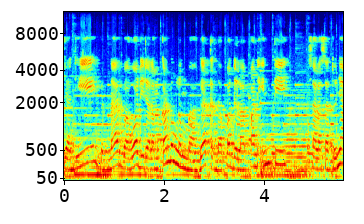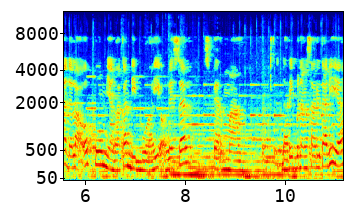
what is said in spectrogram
Jadi benar bahwa di dalam kandung lembaga terdapat 8 inti salah satunya adalah opum yang akan dibuahi oleh sel sperma dari benang sari tadi ya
